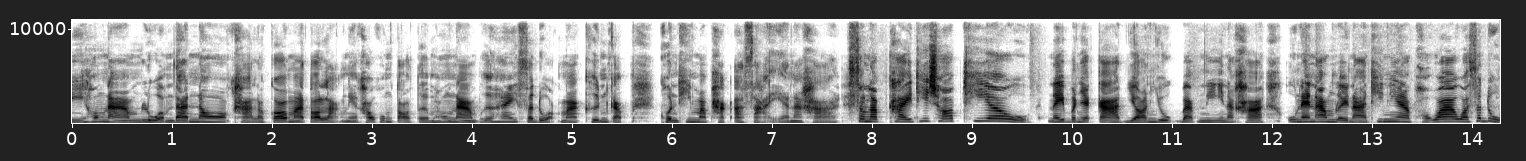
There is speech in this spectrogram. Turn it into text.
มีห้องน้ำรวมด้านนอกค่ะ แล้วก็มาตอนหลังเนี่ยเขาคงต่อเติมห้องน้ำเพื่อให้สะดวกมากขึ้นกับคนที่มาพักอาศัยนะคะสำหรับใครที่ชอบเที่ยวในบรรยากาศย้อนยุคแบบนี้นะคะ อูแนะนำเลยนะที่เนี่ยเพราะว่าวัสดุ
